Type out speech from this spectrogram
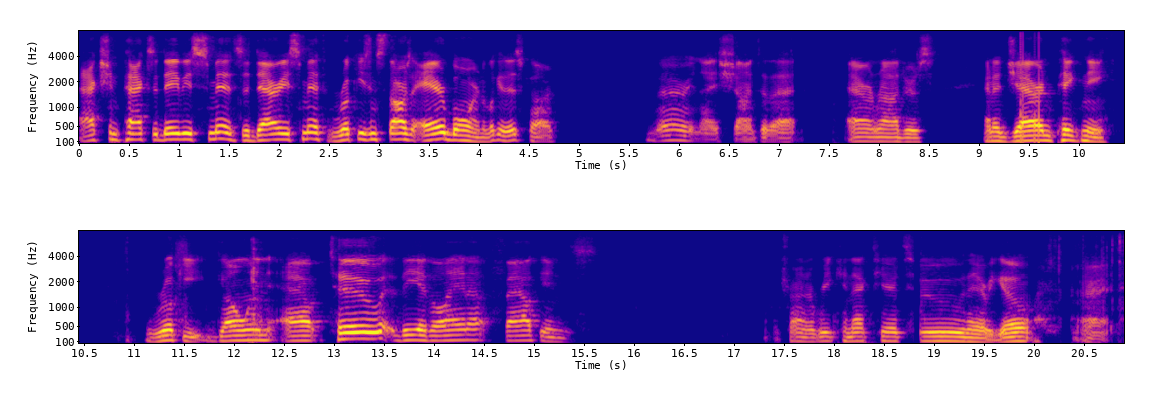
Action Packs of Smith, Za'Darius Smith, Rookies and Stars Airborne. Look at this card. Very nice shine to that. Aaron Rodgers. And a Jared Pinkney, rookie, going out to the Atlanta Falcons. I'm trying to reconnect here too. There we go. All right.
